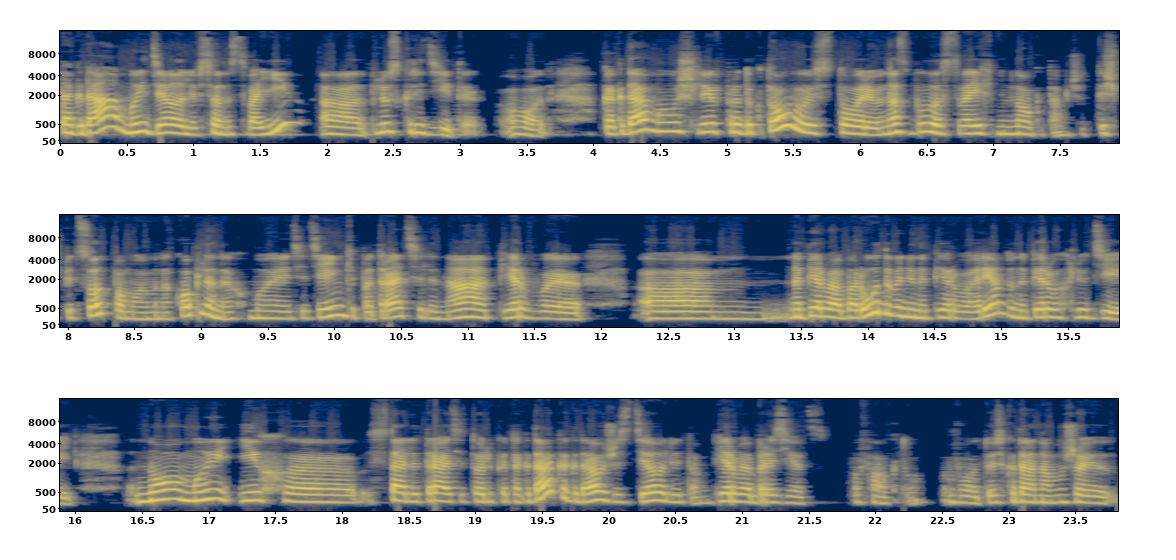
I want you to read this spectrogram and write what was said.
Тогда мы делали все на свои, э, плюс кредиты. Вот. Когда мы ушли в продуктовую историю, у нас было своих немного, там, что-то 1500, по-моему, накопленных. Мы эти деньги потратили на первые на первое оборудование, на первую аренду, на первых людей. Но мы их э, стали тратить только тогда, когда уже сделали там первый образец по факту. Вот, то есть когда нам уже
